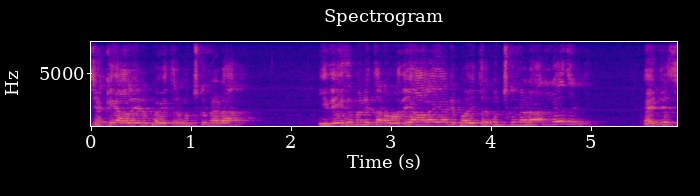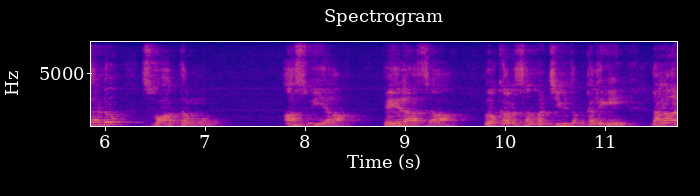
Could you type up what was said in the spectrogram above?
జకే ఆలయాన్ని పవిత్రంగా ఉంచుకున్నాడా? ఈ దేహమని తన హృదయ ఆలయాన్ని పవిత్రంగా ఉంచుకున్నాడా? లేదండి. ఏం చేశాడు? స్వార్థము అసూయ పేరాస లోకానుసారమైన జీవితం కలిగి ధనాది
